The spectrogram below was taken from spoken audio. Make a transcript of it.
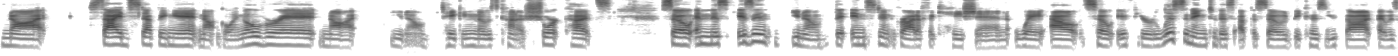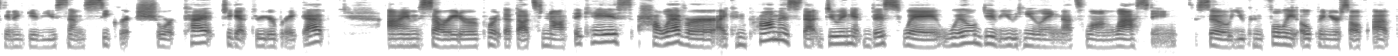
not sidestepping it, not going over it, not, you know, taking those kind of shortcuts. So, and this isn't, you know, the instant gratification way out. So, if you're listening to this episode because you thought I was going to give you some secret shortcut to get through your breakup, I'm sorry to report that that's not the case. However, I can promise that doing it this way will give you healing that's long lasting. So you can fully open yourself up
